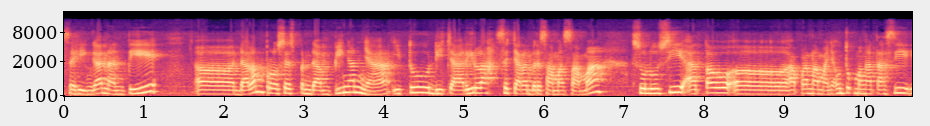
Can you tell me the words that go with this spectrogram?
sehingga nanti eh, dalam proses pendampingannya itu dicarilah secara bersama-sama solusi atau eh, apa namanya untuk mengatasi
